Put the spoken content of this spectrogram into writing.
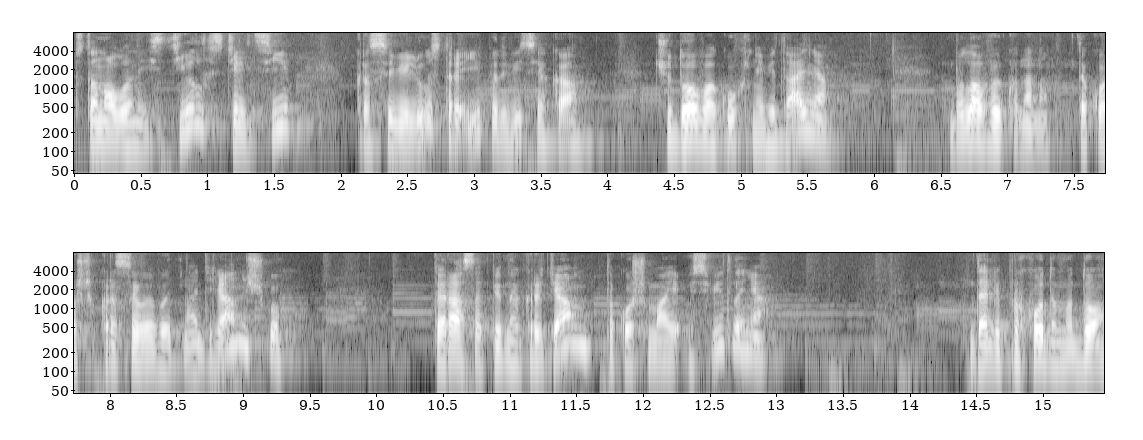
встановлений стіл, стільці, красиві люстри, і подивіться, яка чудова кухня-вітальня була виконана. Також красивий вид на діляночку. Тераса під накриттям, також має освітлення. Далі проходимо до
